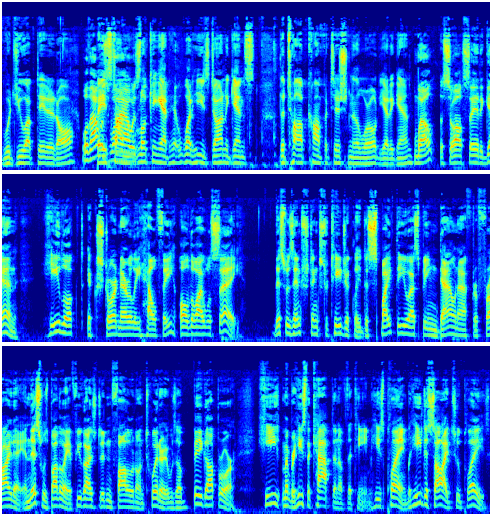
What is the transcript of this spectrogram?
Would you update it at all? Well, that was why on I was- looking at what he's done against the top competition in the world yet again. Well, so I'll say it again. He looked extraordinarily healthy, although I will say this was interesting strategically, despite the U.S. being down after Friday. And this was, by the way, if you guys didn't follow it on Twitter, it was a big uproar. He remember he's the captain of the team. He's playing, but he decides who plays.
